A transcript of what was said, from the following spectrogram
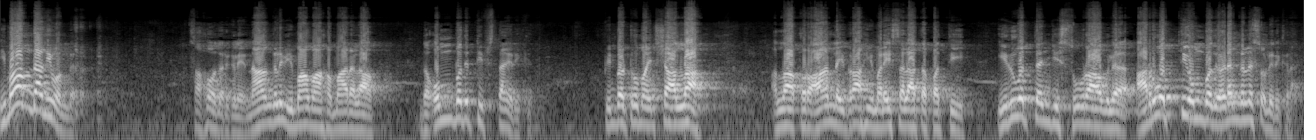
இமாம் தான் இவங்க. சகோதரர்களே நாங்களும் இமாமாக மாறலாம். இந்த ஒன்பது டிப்ஸ் தான் இருக்கு பின்பற்றுவோமா இன்ஷா அல்லா அல்லாஹ் குரான்ல இப்ராஹிம் அலைஹிஸ்ஸலாத்தை பத்தி இருபத்தஞ்சு சூறாவில் அறுபத்தி ஒன்பது இடங்கள்னு சொல்லியிருக்கிறார்.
